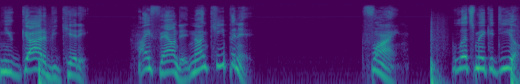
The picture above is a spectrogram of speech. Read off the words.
You gotta be kidding. I found it and I'm keeping it. Fine. Let's make a deal.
